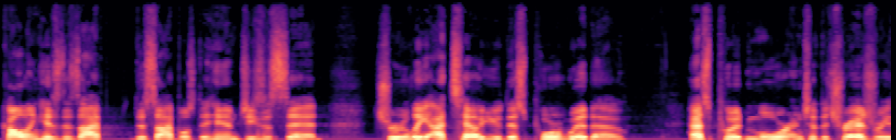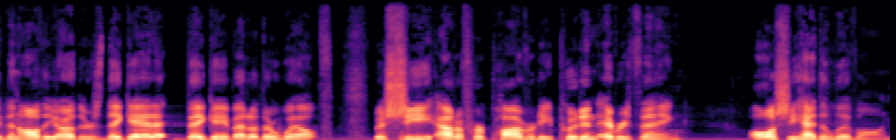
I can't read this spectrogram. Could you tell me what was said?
Calling his disciples to him, Jesus said, Truly I tell you, this poor widow has put more into the treasury than all the others. They, get, they gave out of their wealth, but she, out of her poverty, put in everything, all she had to live on.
